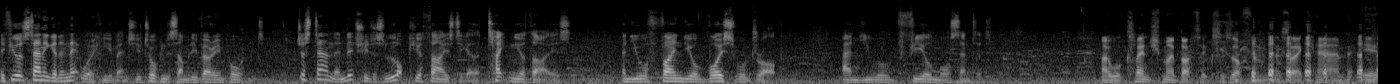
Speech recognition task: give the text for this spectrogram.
if you're standing at a networking event, you're talking to somebody very important. Just stand there, literally just lock your thighs together, tighten your thighs, and you will find your voice will drop, and you will feel more centered. I will clench my buttocks as often as I can in,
